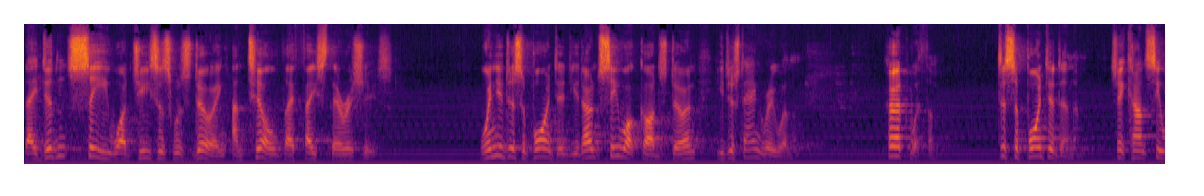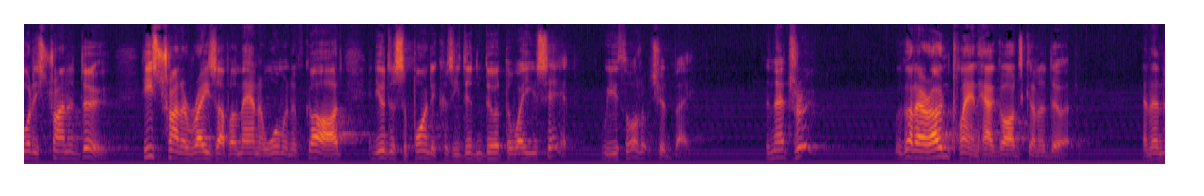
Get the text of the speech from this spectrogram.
They didn't see what Jesus was doing until they faced their issues. When you're disappointed, you don't see what God's doing, you're just angry with them, hurt with them, disappointed in them. So you can't see what he's trying to do. He's trying to raise up a man and woman of God, and you're disappointed because he didn't do it the way you said, where you thought it should be. Isn't that true? We've got our own plan how God's going to do it. And then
